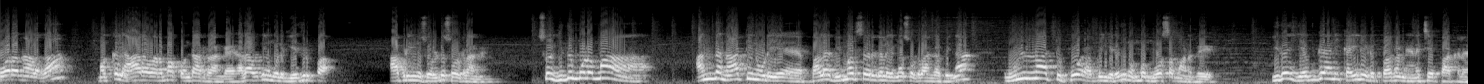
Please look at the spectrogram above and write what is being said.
போறனாலதான் மக்கள் ஆரவாரமா கொண்டாடுறாங்க. அதாவது இவங்களுக்கு எதிர்ப்பா அப்படின்னு சொல்லிட்டு சொல்றாங்க. ஸோ இது மூலமா அந்த நாட்டினுடைய பல விமர்சகர்கள் என்ன சொல்றாங்க அப்படின்னா உள்நாட்டு போர் அப்படிங்கிறது ரொம்ப மோசமானது. இதை எப்கானி கையில் எடுப்பார்னு நினைச்சே பார்க்கல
